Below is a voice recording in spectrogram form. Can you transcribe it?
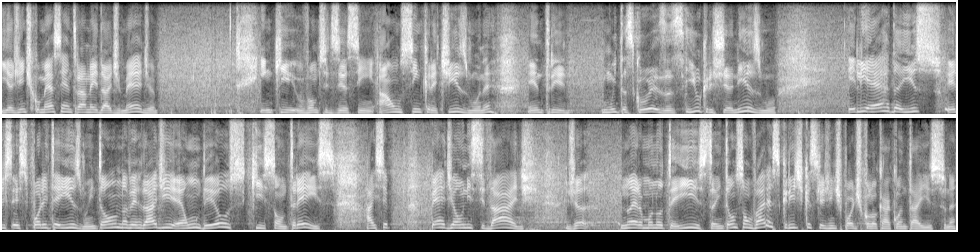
e a gente começa a entrar na Idade Média, em que, vamos dizer assim, há um sincretismo né, entre muitas coisas e o cristianismo, ele herda isso, esse politeísmo. Então, na verdade, é um Deus que são três, aí você perde a unicidade, já não era monoteísta, então são várias críticas que a gente pode colocar quanto a isso, né?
